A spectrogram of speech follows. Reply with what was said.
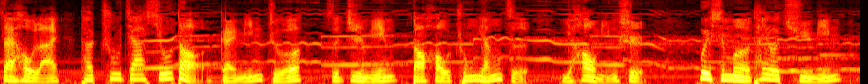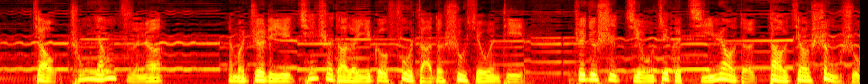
再后来，他出家修道，改名哲，字志明，道号重阳子，以号名士。为什么他要取名叫重阳子呢？那么这里牵涉到了一个复杂的数学问题。这就是九这个奇妙的道教圣数。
